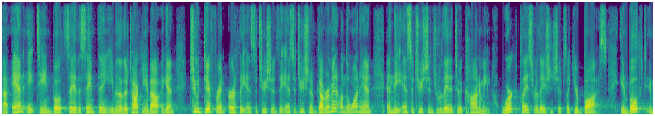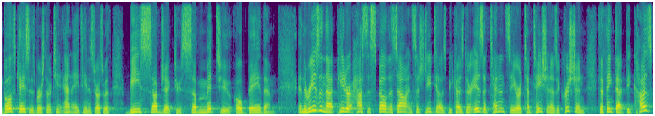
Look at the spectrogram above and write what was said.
uh, and 18 both say the same thing, even though they're talking about, again, two different earthly institutions the institution of government on the one hand, and the institutions related to economy, workplace relationships, like your boss. In both, in both cases, verse 13 and 18, it starts with be subject to, submit to, obey them. And the reason that Peter has to spell this out in such detail is because there is a tendency or a temptation as a Christian to think that because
